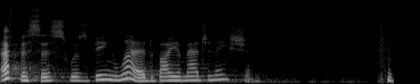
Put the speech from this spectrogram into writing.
Ephesus was being led by imagination.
